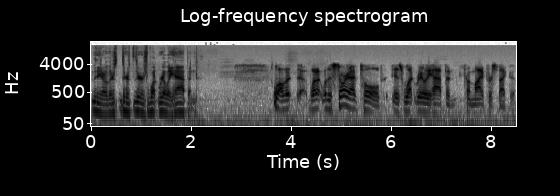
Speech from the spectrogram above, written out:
you know there's there's there's what really happened well the, what well, the story I've told is what really happened from my perspective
